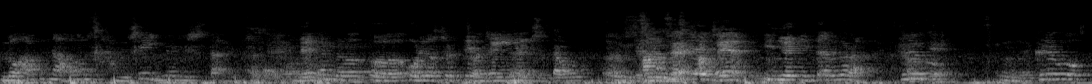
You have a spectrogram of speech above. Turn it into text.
너하고 나하고 3세 인연이 있었다. 내가 너 어, 삼세, 삼세 인연이 있다는 거라. 그리고. 음, 그리고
